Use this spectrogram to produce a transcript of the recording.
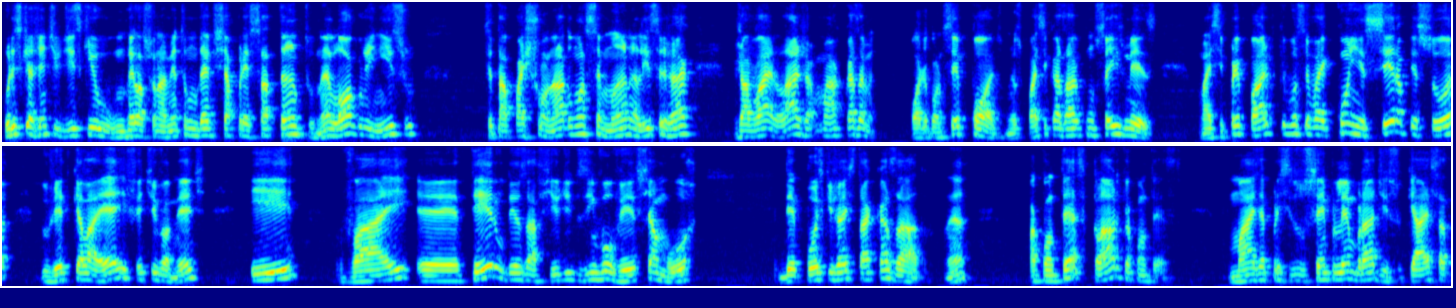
Por isso que a gente diz que um relacionamento não deve se apressar tanto, né? Logo no início, você está apaixonado, uma semana ali, você já, já vai lá, já marca o casamento. Pode acontecer? Pode. Meus pais se casaram com seis meses. Mas se prepare, porque você vai conhecer a pessoa do jeito que ela é efetivamente e vai é, ter o desafio de desenvolver esse amor depois que já está casado, né? Acontece? Claro que acontece. Mas é preciso sempre lembrar disso, que há essa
